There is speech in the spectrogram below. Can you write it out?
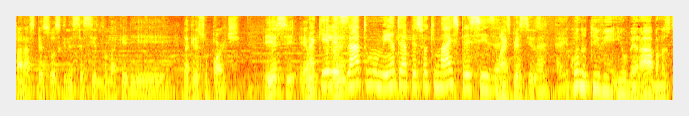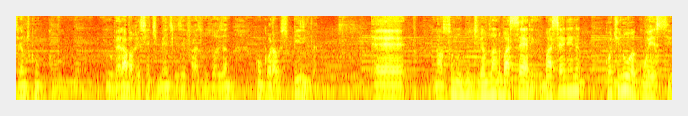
para as pessoas que necessitam daquele, daquele suporte. Esse é Naquele grande- exato momento é a pessoa que mais precisa. mais precisa. né? É, e quando eu estive em Uberaba, nós estivemos com, com em Uberaba recentemente, quer dizer, faz uns dois anos, com o Coral Espírita, é, nós fomos, tivemos lá no Bacere. O Bacere ainda continua com esse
